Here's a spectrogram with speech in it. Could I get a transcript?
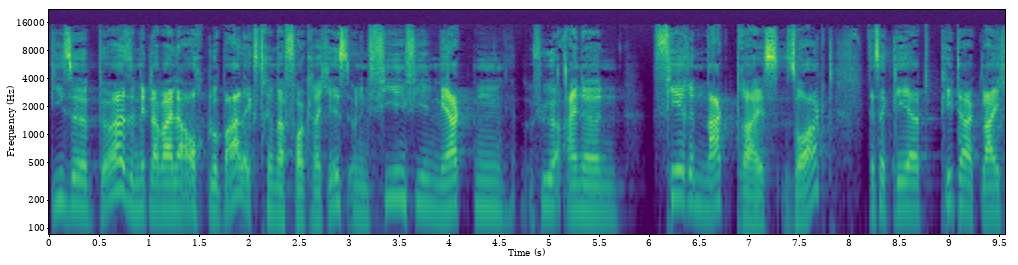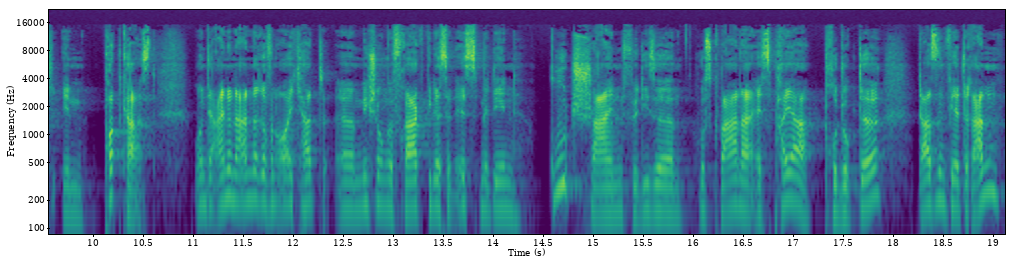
diese Börse mittlerweile auch global extrem erfolgreich ist und in vielen, vielen Märkten für einen fairen Marktpreis sorgt. Das erklärt Peter gleich im Podcast. Und der eine oder andere von euch hat äh, mich schon gefragt, wie das denn ist mit den Gutschein für diese Husqvarna Aspire Produkte. Da sind wir dran.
